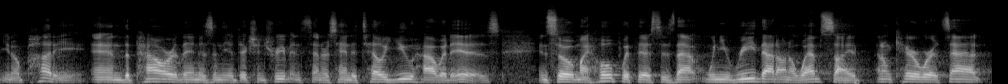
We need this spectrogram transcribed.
you know, putty. And the power then is in the addiction treatment center's hand to tell you how it is. And so my hope with this is that when you read that on a website, I don't care where it's at,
